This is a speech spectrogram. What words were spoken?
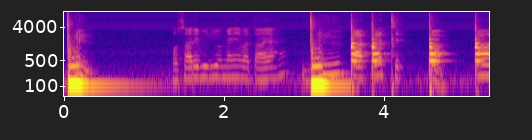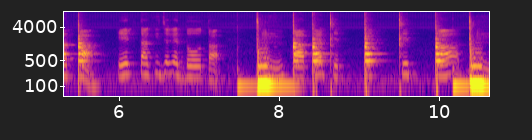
धिन बहुत सारी वीडियो मैंने बताया है। धिन ताता चित्ता ताता एक ता की जगह दो ता। धिन ताता चित्ता चित्ता धिन।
